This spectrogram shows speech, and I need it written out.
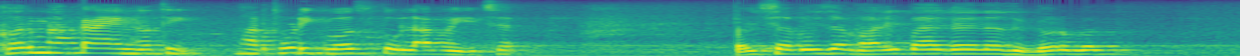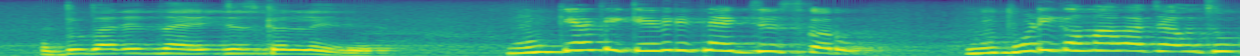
ઘરમાં કાંઈ નથી. મારે થોડીક વસ્તુ લાવવી છે. પૈસા પૈસા મારી પાસે કાંઈ નથી બરોબર? તું તારી રીતના એડજસ્ટ કરી લેજે. હું ક્યાંથી કેવી રીતના એડજસ્ટ કરું? હું થોડી કમાવા જાઉં છું.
